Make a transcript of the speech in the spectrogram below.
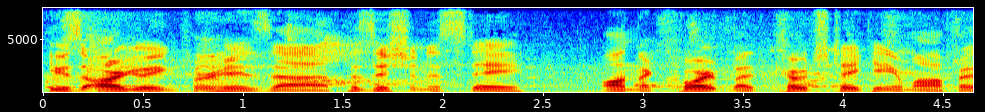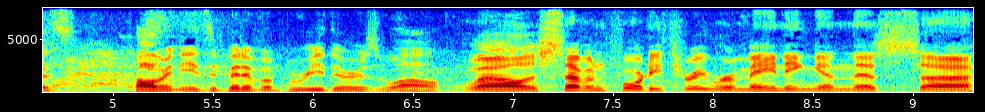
He was arguing for his uh, position to stay on the court, but coach taking him off as probably needs a bit of a breather as well. Well, there's 7:43 remaining in this uh,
